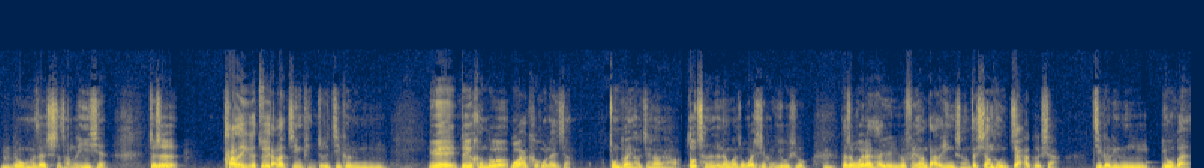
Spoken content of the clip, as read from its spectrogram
嗯，因为我们在市场的一线，就是它的一个最大的竞品就是极氪零零一。因为对于很多国外客户来讲，终端也好，经销商也好，都承认这两款车外形很优秀。嗯，但是未来它有一个非常大的硬伤，在相同价格下，极氪零零一 U 版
